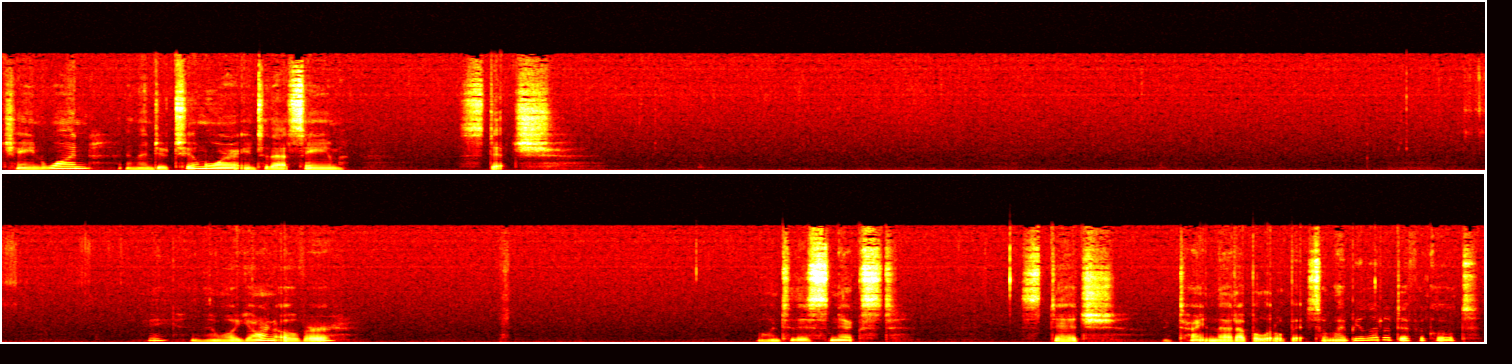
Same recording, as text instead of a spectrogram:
Chain one and then do two more into that same stitch okay and then we'll yarn over. Go into this next stitch. Tighten that up a little bit so it might be a little difficult.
